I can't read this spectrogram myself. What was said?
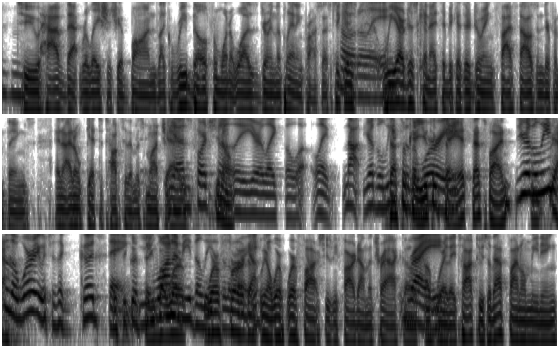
Mm-hmm. to have that relationship bond, like rebuild from what it was during the planning process. Because Totally. we are disconnected because they're doing five thousand different things, and I don't get to talk to them as much Yeah, as. you know, unfortunately, you are like the like not you're the least that's of okay. the You worry. can say it. That's fine. You're the least Yeah. of the worry, which is a good thing. It's a good thing. You want to be the least we're of the far worry. Down, you know, we're, we're far. Excuse me, far down the track of, of where they talk to. So that final meeting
